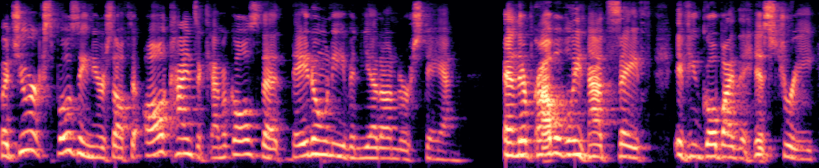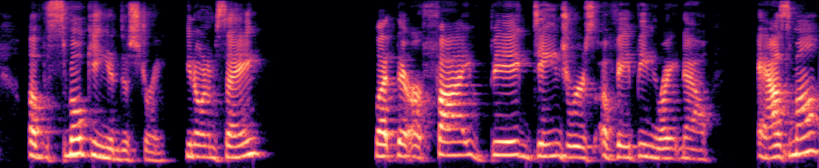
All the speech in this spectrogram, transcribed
But you're exposing yourself to all kinds of chemicals that they don't even yet understand. And they're probably not safe if you go by the history of the smoking industry. You know what I'm saying? But there are five big dangers of vaping right now. Asthma,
